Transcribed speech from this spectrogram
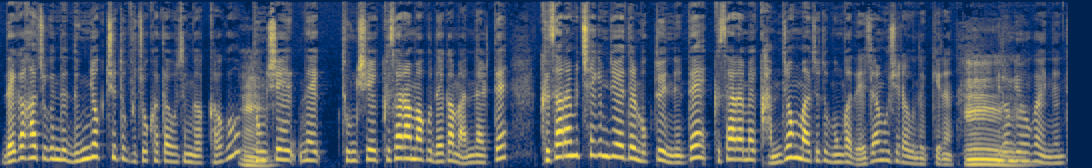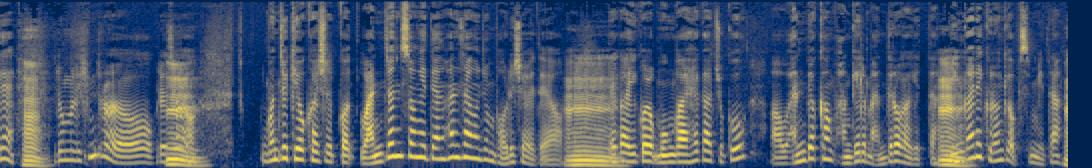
내가 가지고 있는 능력치도 부족하다고 생각하고 음. 동시에 내 동시에 그 사람하고 내가 만날 때 그 사람이 책임져야 될 목도 있는데 그 사람의 감정마저도 뭔가 내 잘못이라고 느끼는 음. 이런 경우가 있는데 음. 이런 분들 힘들어요. 그래서 음. 먼저 기억하실 것 완전성에 대한 환상은 좀 버리셔야 돼요. 음. 내가 이걸 뭔가 해가지고 어, 완벽한 관계를 만들어가겠다. 음. 인간이 그런 게 없습니다. 어.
